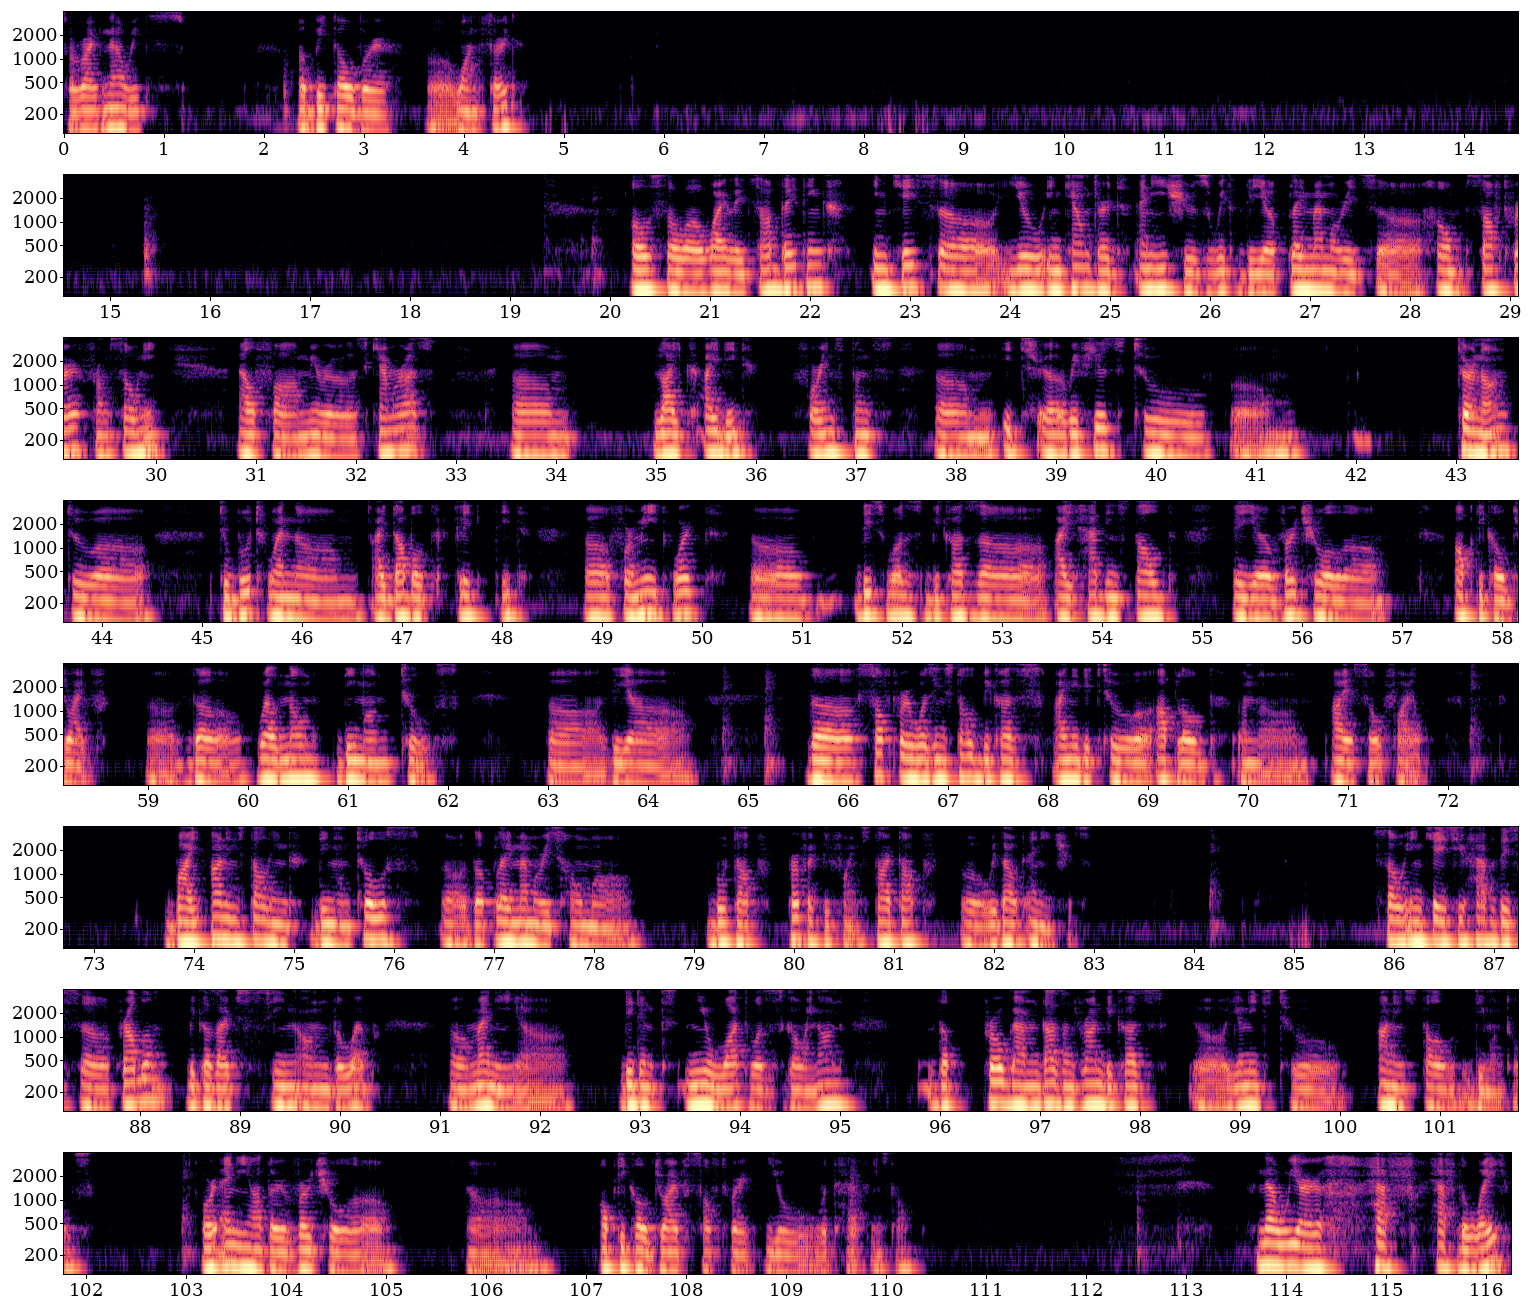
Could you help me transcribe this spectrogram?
So right now it's a bit over uh, one third. Also, uh, while it's updating, in case uh, you encountered any issues with the uh, Play Memories uh, home software from Sony, alpha mirrorless cameras, um, like I did, for instance, um, it uh, refused to um, turn on to uh, to boot when um, I double clicked it. Uh, for me, it worked this was because uh, I had installed a uh, virtual uh, optical drive, uh, the well-known Daemon tools. Uh, the uh, the software was installed because I needed to upload an um, ISO file. By uninstalling Daemon tools, the Play Memories Home boot up perfectly fine, start up uh, without any issues. So in case you have this uh, problem, because I've seen on the web uh, many uh, didn't knew what was going on, the program doesn't run because uh, you need to uninstall daemon tools or any other virtual uh, optical drive software you would have installed. Now we are half half the way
